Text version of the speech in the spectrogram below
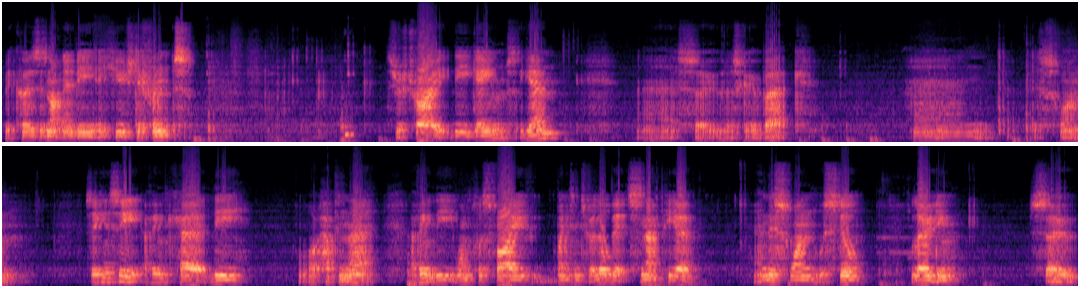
because there's not going to be a huge difference. Let's just try the games again. Uh, so let's go back and this one. So you can see I think uh, the what happened there. I think the OnePlus 5 went into a little bit snappier and this one was still loading so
